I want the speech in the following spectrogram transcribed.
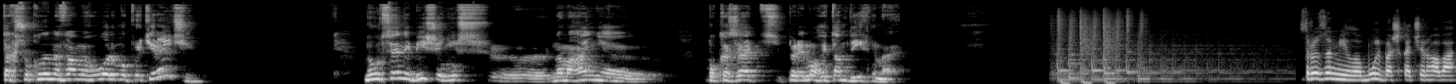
Так що, коли ми з вами говоримо про ті речі, ну це не більше, ніж е, намагання показати перемоги там, де їх немає. Зрозуміло, бульбашка чергова.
